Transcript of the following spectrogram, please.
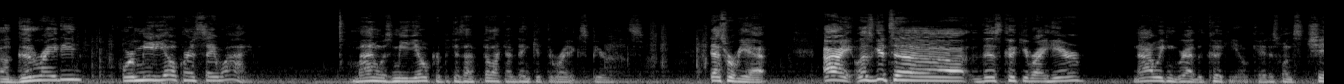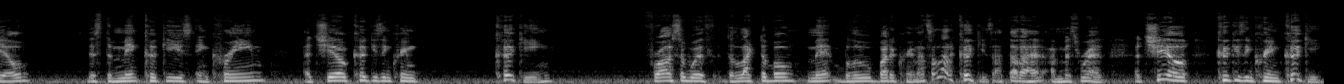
a good rating, or mediocre, and say why. Mine was mediocre because I feel like I didn't get the right experience. That's where we at. All right, let's get to this cookie right here. Now we can grab the cookie, okay? This one's chilled. This the mint cookies and cream. A chilled cookies and cream cookie frosted with delectable mint blue buttercream. That's a lot of cookies. I thought I, had, I misread. A chilled cookies and cream cookie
